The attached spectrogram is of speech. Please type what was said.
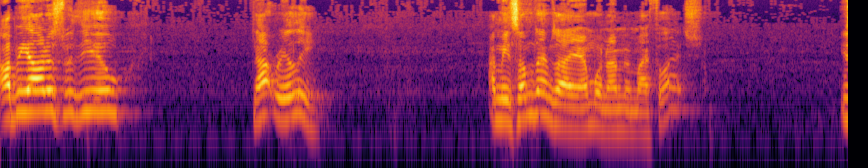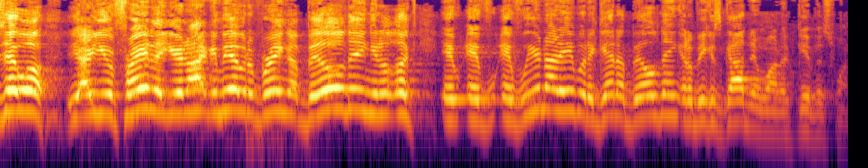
I'll be honest with you, not really. I mean, sometimes I am when I'm in my flesh. You say, well, are you afraid that you're not going to be able to bring a building? You know, look, if, if, if we're not able to get a building, it'll be because God didn't want to give us one.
